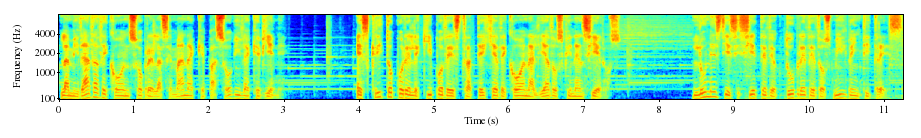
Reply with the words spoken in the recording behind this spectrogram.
La mirada de Cohen sobre la semana que pasó y la que viene. Escrito por el equipo de estrategia de Cohen Aliados Financieros. Lunes 17 de octubre de 2023.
